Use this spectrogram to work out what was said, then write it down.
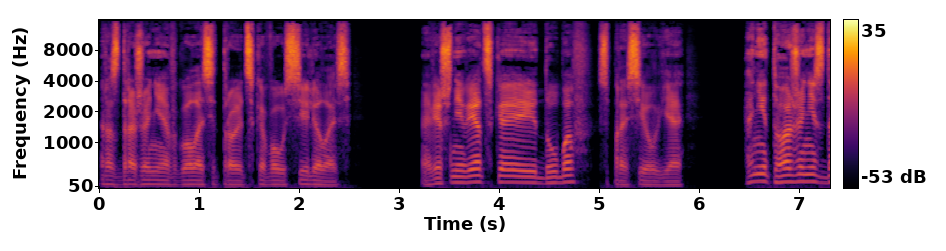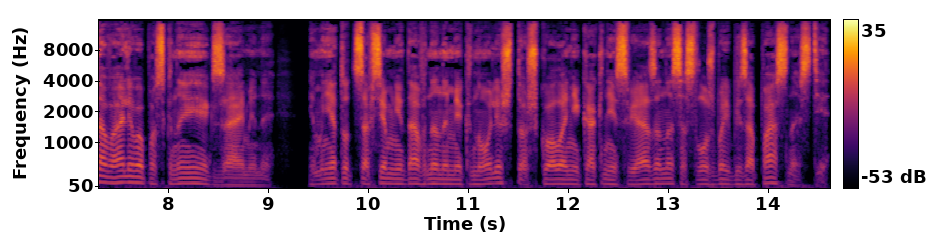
Раздражение в голосе Троицкого усилилось. «А Вишневецкая и Дубов?» — спросил я. «Они тоже не сдавали выпускные экзамены». И мне тут совсем недавно намекнули, что школа никак не связана со службой безопасности,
